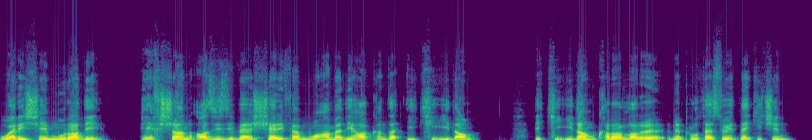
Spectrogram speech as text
Verişe Muradi Pehşan Azizi ve Şerife Muhammedi hakkında iki idam, iki idam kararlarını protesto etmek için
